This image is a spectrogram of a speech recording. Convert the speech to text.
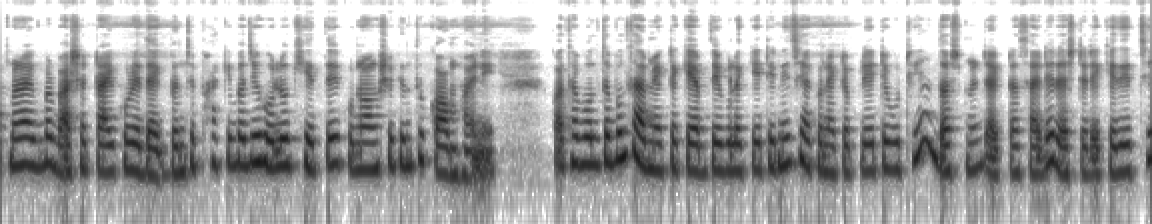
আপনারা একবার বাসায় ট্রাই করে দেখবেন যে ফাঁকিবাজি হলেও খেতে কোনো অংশ কিন্তু কম হয়নি। কথা বলতে বলতে আমি একটা ক্যাপ দিয়ে এগুলো কেটে নিয়েছি। এখন একটা প্লেটে উঠিয়ে দশ মিনিট একটা সাইডে রেস্টে রেখে দিচ্ছি।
